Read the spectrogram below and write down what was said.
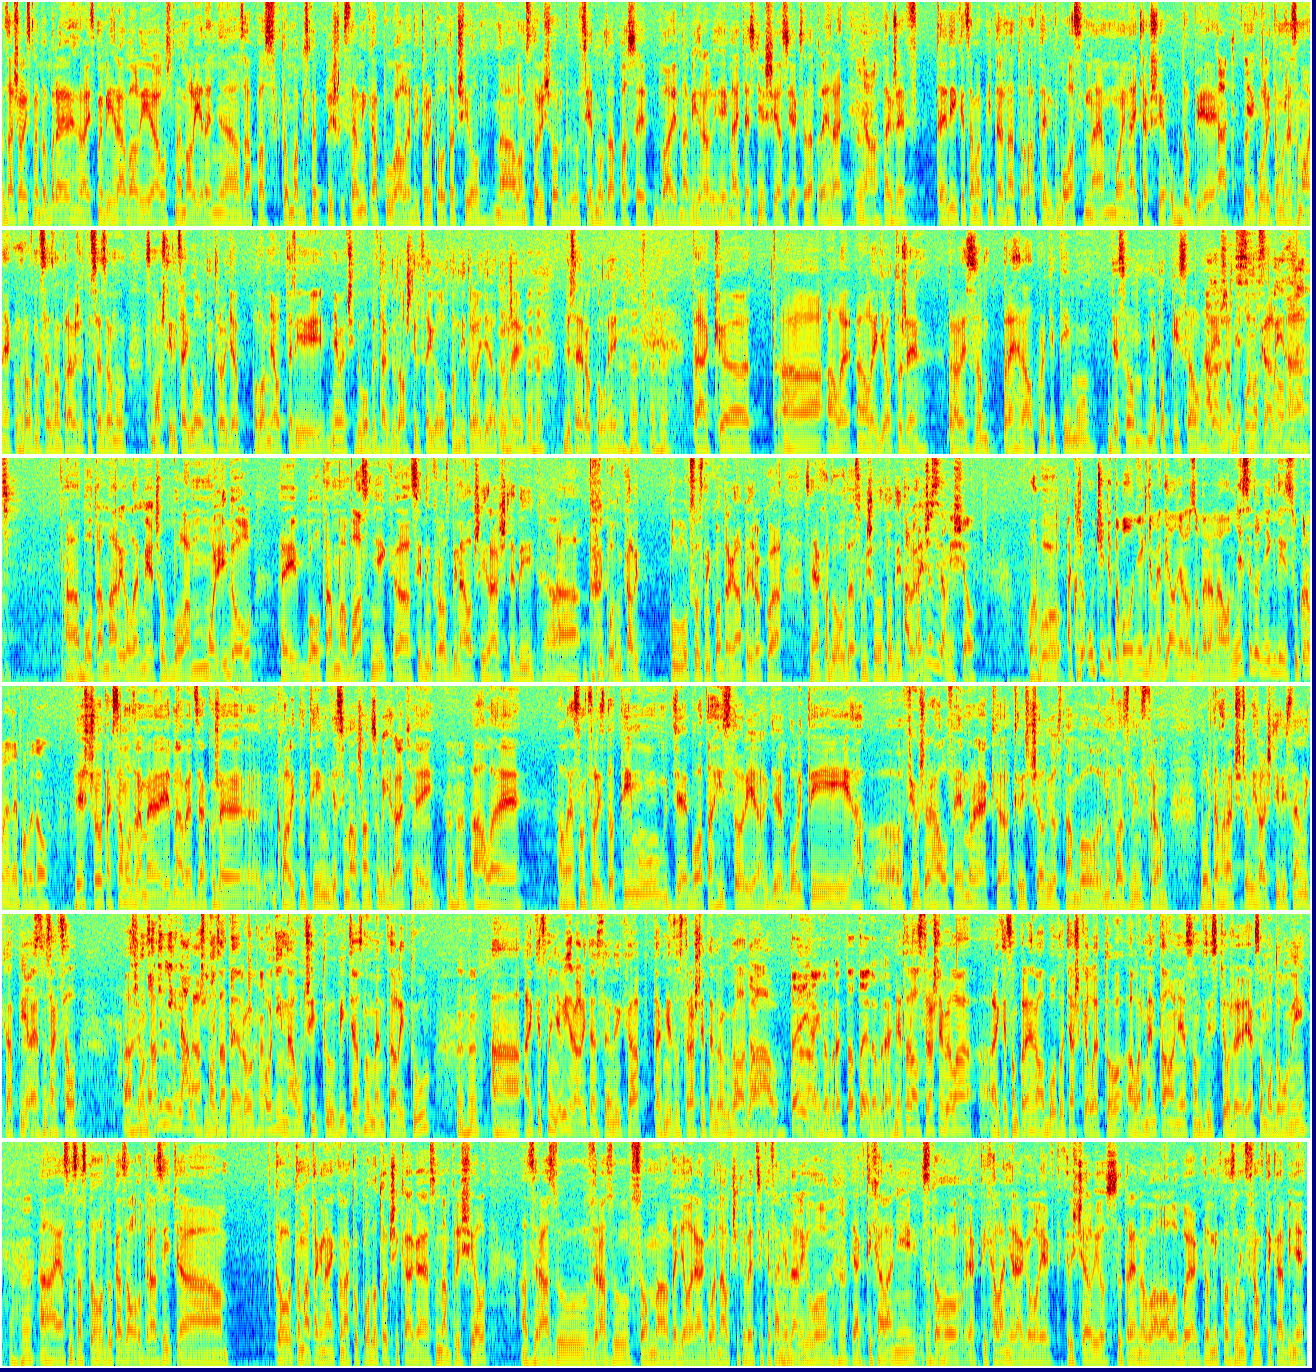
začali sme dobre, aj sme vyhrávali a už sme mali jeden e, zápas k tomu, aby sme prišli k Stanley Cupu, ale Detroit to otočil. Na long story short, v 7. zápase 2-1 vyhrali, hej, najtesnejšie asi, ak sa dá prehrať. No. Takže vtedy, keď sa ma pýtaš na to, a vtedy to bolo asi na, moje najťažšie obdobie. Tak, to- Nie kvôli tomu, že som mal nejakú hroznú sezónu, práve že tú sezónu som mal 40 gólov v Detroite a podľa mňa odtedy, neviem, či to vôbec tak dodal 40 gólov v tom Detroite a to už je Mhm, 10 rokov, hej. Tak, e, t- a, ale, ale ide o to, že práve som prehral proti týmu, kde som nepodpísal, hej, že aby kde si vlastne ponúkali a, a bol tam Mario Lemie, čo bola môj idol, hej, bol tam vlastník, uh, Sidney Crosby, najlepší hráč vtedy No. a mi ponúkali luxusný kontrakt na 5 rokov a z nejakého dôvodu ja som išiel do toho A Detroitu. prečo si tam išiel? Lebo Akože určite to bolo niekde mediálne rozoberané, ale mne si to nikdy súkromne nepovedal. Vieš čo, tak samozrejme jedna vec je akože e, kvalitný tým, kde si mal šancu vyhrať, hej, ale, ale ja som chcel ísť do týmu, kde bola tá história, kde boli tí uh, Future Hall of Famer, jak uh, Chris Chelios tam bol, Niklas Lindstrom, boli tam hráči, čo vyhrali 4 Stanley Cupy a ja som sa chcel aspoň, od nich naučiť, aspoň za ten rok aha. od nich naučiť tú výťaznú mentalitu a aj keď sme nevyhrali ten Stanley Cup, tak mne to strašne ten rok veľa dal. Wow, to je A- inak dobré, toto je dobré. mne to dal strašne veľa, aj keď som prehral, bolo to ťažké leto, ale mentálne som zistil, že jak som odolný uh-huh. a ja som sa z toho dokázal odraziť a to, to ma tak nejako nakoplo do toho Chicaga, ja som tam prišiel a zrazu, zrazu som vedel reagovať na určité veci, keď sa nedarilo, jak tí chalani z toho, jak tí chalani reagovali, jak Chris Chelios trénoval, alebo jak Niklas Lindstrom v tej kabine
